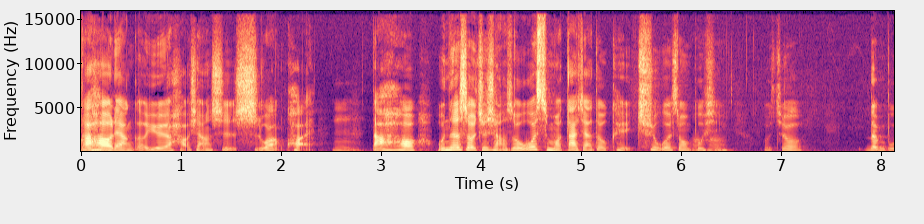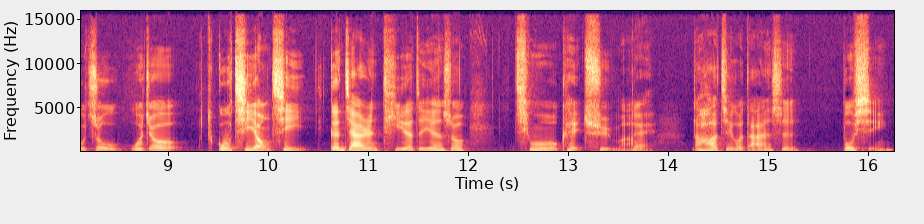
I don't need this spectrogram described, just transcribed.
然后两个月好像是十万块。嗯，然后我那时候就想说，为什么大家都可以去，为什么不行？我就忍不住，我就鼓起勇气跟家人提了这件，说，请问我可以去吗？。对，然后结果答案是不行，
